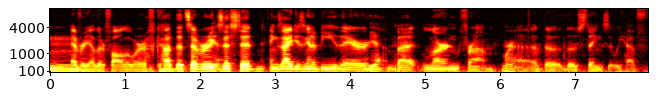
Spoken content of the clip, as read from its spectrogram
every other follower of God that's ever existed. Anxiety is going to be there, Yeah. but learn from Right. uh, tho- those things that we have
